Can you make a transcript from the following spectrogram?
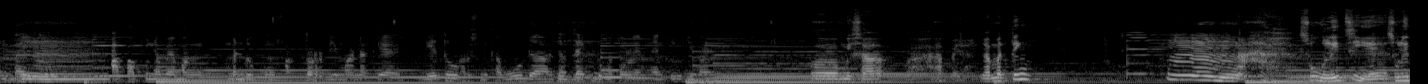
entah itu Hmm. apa pun yang memang mendukung faktor di mana kayak dia tuh harus nikah muda entah Hmm. tekdung atau lain-lain lu gimana? Oh, misal wah, apa ya? Yang penting hmm ah, sulit sih ya sulit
